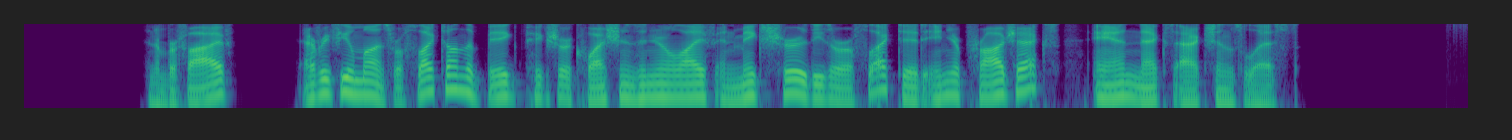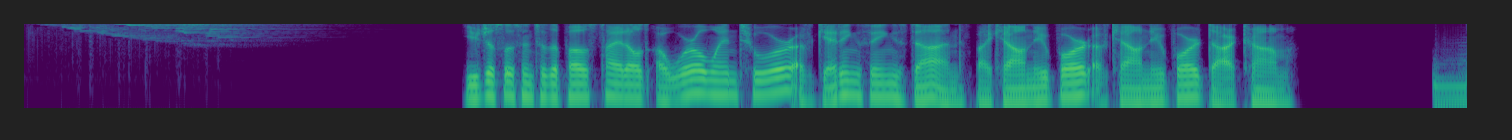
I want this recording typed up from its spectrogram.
And number five, every few months, reflect on the big picture questions in your life and make sure these are reflected in your projects and next actions list. You just listened to the post titled A Whirlwind Tour of Getting Things Done by Cal Newport of calnewport.com.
